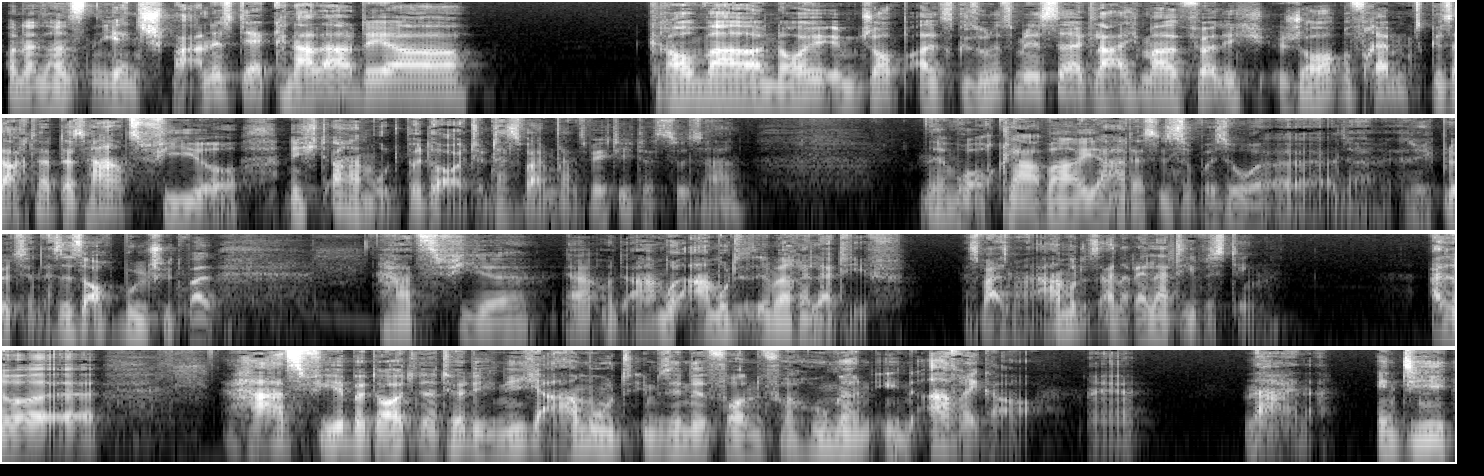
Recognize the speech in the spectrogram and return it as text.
Und ansonsten Jens Spahn ist der Knaller, der kaum war er neu im Job als Gesundheitsminister, gleich mal völlig genrefremd gesagt hat, dass Hartz IV nicht Armut bedeutet. Das war ihm ganz wichtig, das zu sagen. Ne, wo auch klar war, ja, das ist sowieso, äh, also natürlich Blödsinn, das ist auch Bullshit, weil Hartz IV, ja, und Armut, Armut ist immer relativ. Das weiß man. Armut ist ein relatives Ding. Also, äh, Hartz IV bedeutet natürlich nicht Armut im Sinne von Verhungern in Afrika. Nee. Nein, nein. In die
